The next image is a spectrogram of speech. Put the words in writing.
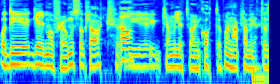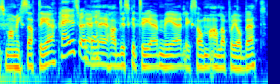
Och det är ju Game of Thrones såklart. Ja. Det kan väl inte vara en kotte på den här planeten som har missat det. Nej, det tror jag inte. Eller har diskuterat med liksom alla på jobbet.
